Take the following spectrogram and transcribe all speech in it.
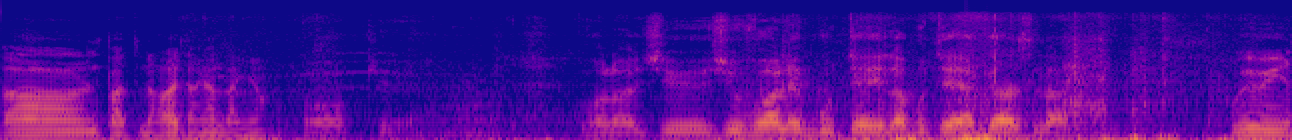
un partenariat gagnant-gagnant. Ok. Voilà, je, je, vois les bouteilles, la bouteille à gaz là. Oui, oui.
